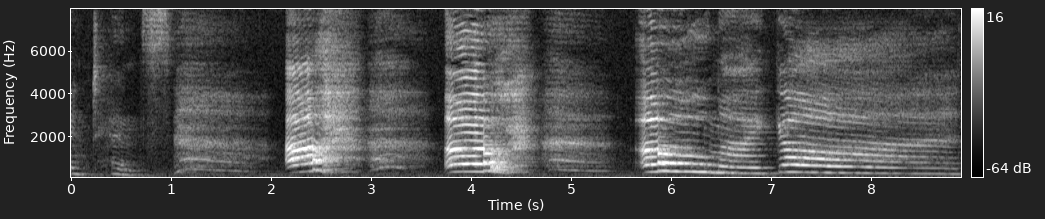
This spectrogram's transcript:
intense. Ah! Oh! Oh my god!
